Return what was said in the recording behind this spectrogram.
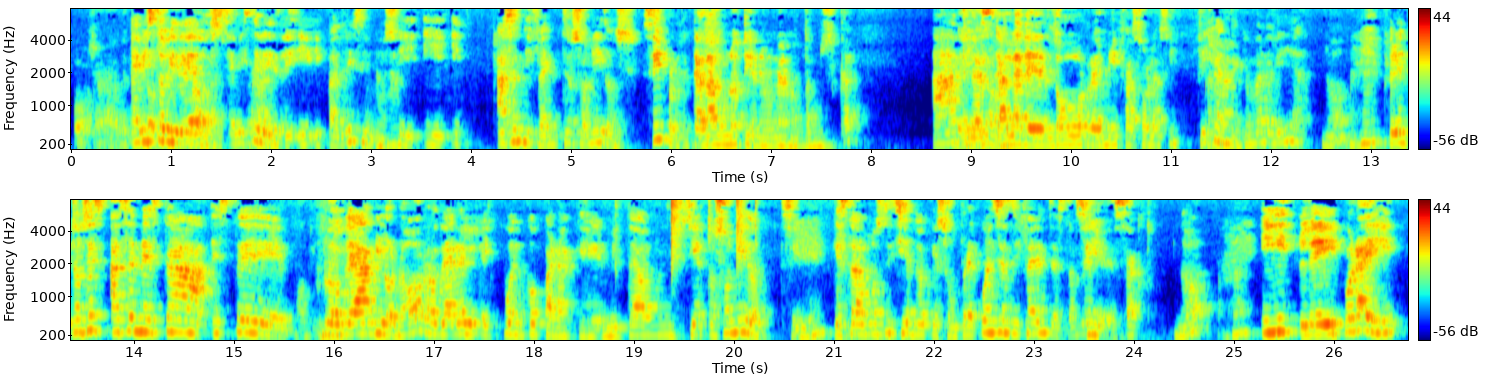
O sea, de He visto 14 videos, pulgadas, he visto videos y, y padrísimos. Ujú. y, y- y hacen diferentes sonidos. Sí, porque cada uno tiene una nota musical. Ah, de claro. la escala de do, re, mi, fa, sol, así. Fíjate, Ajá. qué maravilla, ¿no? Pero entonces hacen esta, este, rodearlo, ¿no? Rodear el, el cuenco para que emita un cierto sonido. Sí, Que estábamos diciendo que son frecuencias diferentes también, sí, exacto. ¿no? Ajá. Y leí por ahí,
